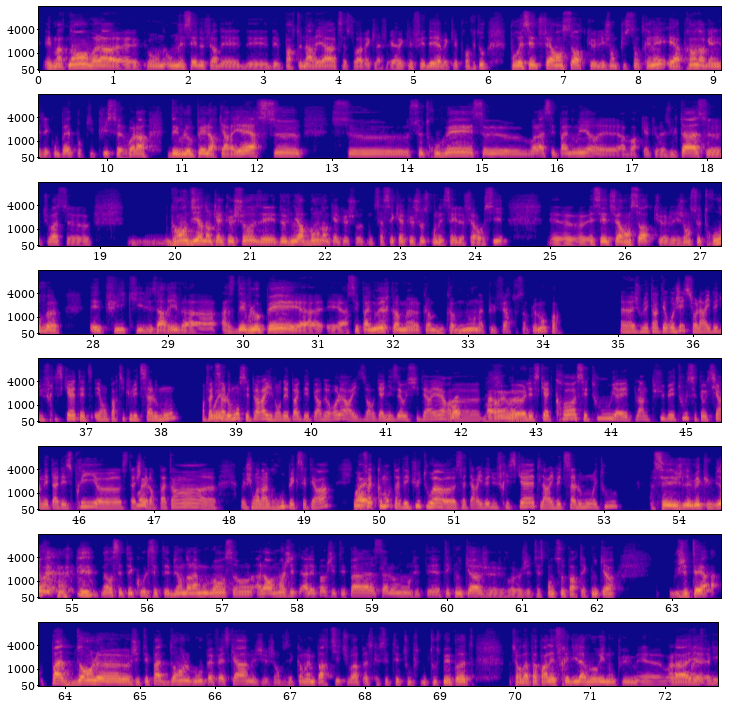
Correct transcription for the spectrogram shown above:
Et maintenant, voilà, euh, on, on, essaie de faire des, des, des, partenariats, que ce soit avec, la, avec les fédés, avec les profs et tout, pour essayer de faire en sorte que les gens puissent s'entraîner. Et après, on organise les compètes pour qu'ils puissent, euh, voilà, développer leur carrière, se se, trouver, se voilà, s'épanouir, avoir quelques résultats, se, tu se grandir dans quelque chose et devenir bon dans quelque chose. Donc ça, c'est quelque chose qu'on essaye de faire aussi. Euh, essayer de faire en sorte que les gens se trouvent et puis qu'ils arrivent à, se développer et à, à s'épanouir comme, comme, comme nous, on a pu le faire tout simplement. Quoi. Euh, je voulais t'interroger sur l'arrivée du frisket et, et, en particulier de Salomon. En fait, Salomon, c'est pareil, ils vendaient pas que des paires de rollers, ils organisaient aussi derrière euh, bah euh, les skate cross et tout. Il y avait plein de pubs et tout. C'était aussi un état d'esprit, euh, c'était acheter leurs patins, euh, joindre un groupe, etc. en fait, comment tu as vécu, toi, cette arrivée du frisket, l'arrivée de Salomon et tout? C'est, je l'ai vécu bien. non, c'était cool, c'était bien dans la mouvance. Alors moi, à l'époque, j'étais pas Salomon, j'étais Technica, j'étais sponsor par Technica. J'étais pas dans le, j'étais pas dans le groupe FSK, mais j'en faisais quand même partie, tu vois, parce que c'était tous mes potes. on n'a pas parlé de Freddy Lavori non plus, mais euh, voilà. Euh,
